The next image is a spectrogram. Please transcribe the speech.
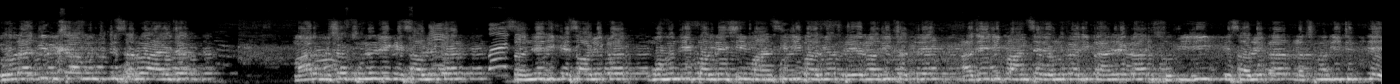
गुरुदासजी दिशा म्हणजे सर्व आयोजक मार्गदर्शक सुनीलजी केसावलेकर संजयजी केसावलेकर मोहनजी परदेशी मानसीजी बर्वे प्रेरणाजी छत्रे अजयजी पानसे रेणुकाजी कांद्रेकर सुतीजी केसावलेकर लक्ष्मणजी चित्ते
